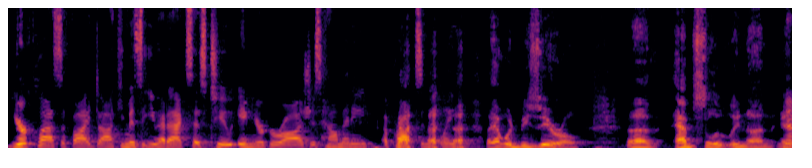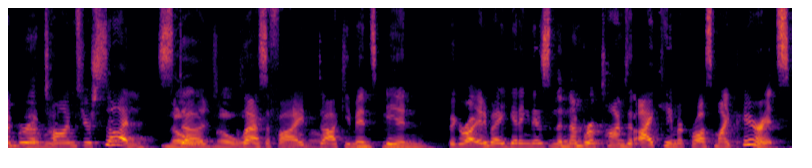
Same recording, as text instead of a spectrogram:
your classified documents that you had access to in your garage is how many approximately? that would be zero. Uh, absolutely none. Number of times your son No, stud no way. classified No, no. documents in the garage. Anybody getting this? And the number of times that I came across my parents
